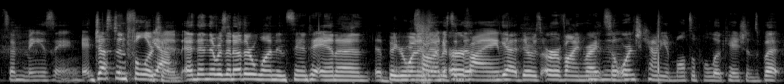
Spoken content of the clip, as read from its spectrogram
it's amazing. just in Fullerton. Yeah. And then there was another one in Santa Ana, a bigger one. in then there was ano- Irvine. Mm-hmm. yeah, there was Irvine, right? So Orange County had multiple locations. But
